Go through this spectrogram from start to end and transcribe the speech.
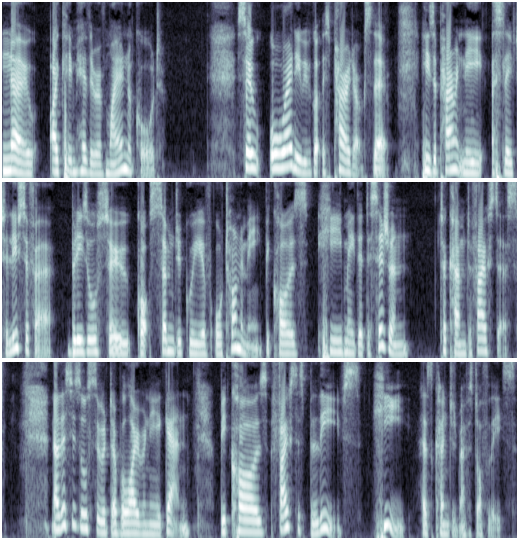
No, I came hither of my own accord. So already we've got this paradox that he's apparently a slave to Lucifer, but he's also got some degree of autonomy because he made a decision to come to Faustus. Now, this is also a double irony again, because Faustus believes he has conjured Mephistopheles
